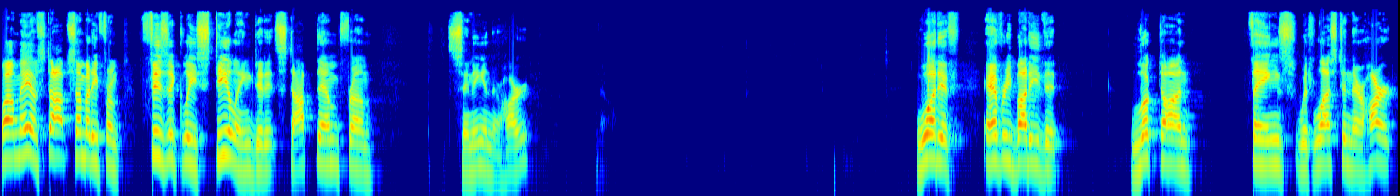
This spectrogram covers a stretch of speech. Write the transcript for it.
While it may have stopped somebody from physically stealing, did it stop them from sinning in their heart? No. What if everybody that looked on things with lust in their heart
